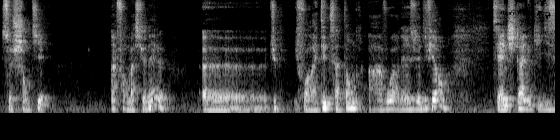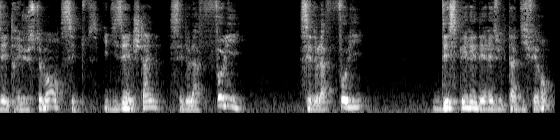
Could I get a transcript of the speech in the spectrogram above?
ce chantier informationnel, euh, il faut arrêter de s'attendre à avoir des résultats différents. C'est Einstein qui disait très justement, il disait Einstein, c'est de la folie, c'est de la folie d'espérer des résultats différents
